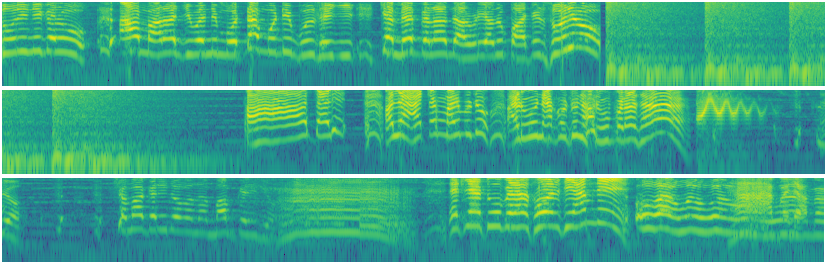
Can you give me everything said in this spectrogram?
ચોરી નહીં કરું. આ મારા જીવનની મોટા મોટી ભૂલ થઈ ગઈ કે મેં પેલા દારૂડિયાનું પાકીટ ચોર્યું. આ તારી અલે આ તમ મારું બધું અડવું નાખું છું ને હરવું પડે છે. લ્યો ક્ષમા કરી દો મને માફ કરી દો. એટલે તું પેલા છોડ છે આમ ને ઓવા ઓવા ઓવા હા બરાબર.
